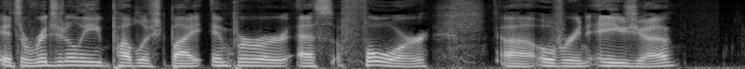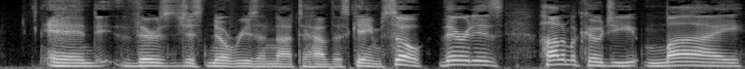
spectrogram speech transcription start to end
It's originally published by Emperor S4 uh, over in Asia. And there's just no reason not to have this game. So there it is Hanamikoji, my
